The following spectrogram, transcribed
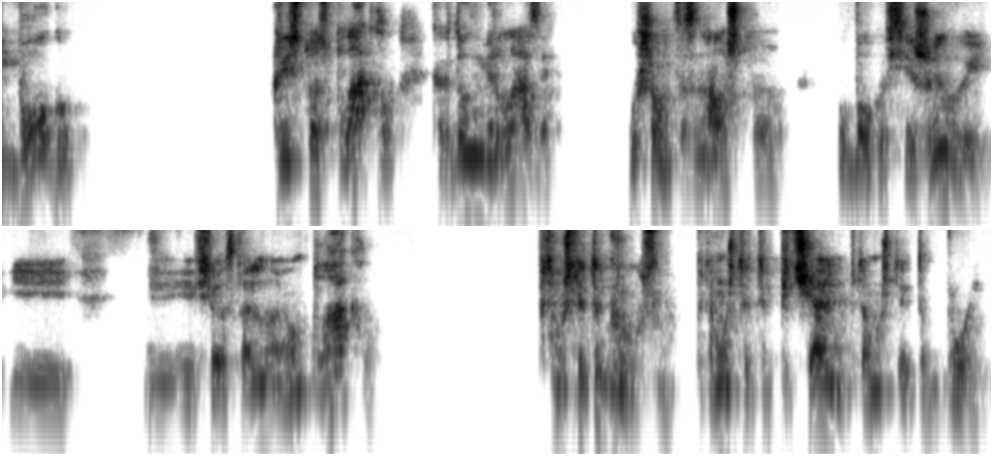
Богу. Христос плакал, когда умер Лазарь. Уж он-то знал, что у Бога все живы и, и, все остальное. Он плакал, потому что это грустно, потому что это печально, потому что это больно.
